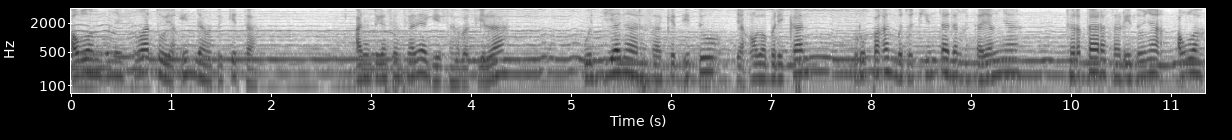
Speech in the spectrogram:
Allah mempunyai sesuatu yang indah untuk kita. Ada tegaskan sekali lagi sahabat villa, ujian dan rasa sakit itu yang Allah berikan merupakan bentuk cinta dan kasih sayangnya serta rasa rindunya Allah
